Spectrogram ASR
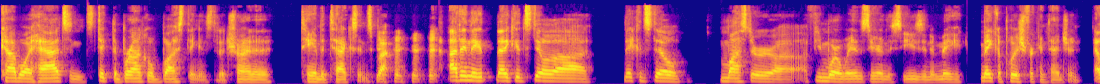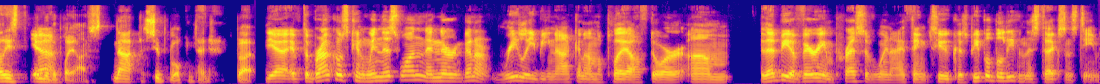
cowboy hats and stick the Bronco busting instead of trying to tame the Texans. But I think they they could still uh, they could still muster uh, a few more wins here in the season and make make a push for contention, at least Yeah. into the playoffs, not Super Bowl contention. But Yeah, if the Broncos can win this one, then they're gonna really be knocking on the playoff door. Um, that'd be a very impressive win, I think, too, because people believe in this Texans team.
